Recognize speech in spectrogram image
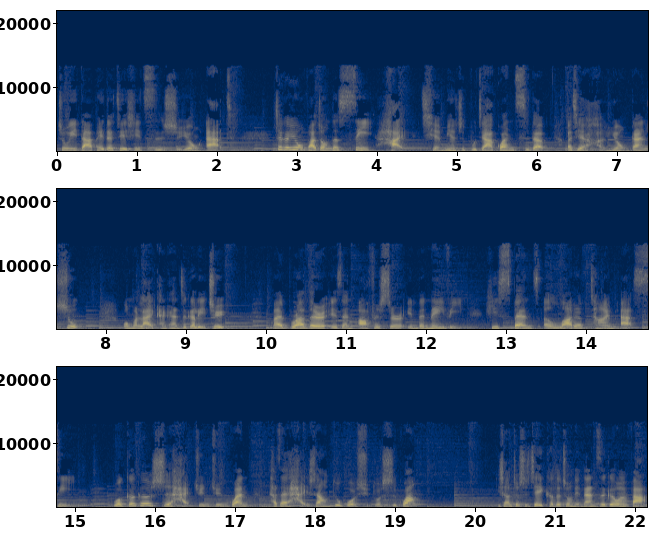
注意搭配的介系词使用 at。这个用法中的 sea 海前面是不加冠词的，而且横用单数。我们来看看这个例句：My brother is an officer in the navy. He spends a lot of time at sea. 我哥哥是海军军官，他在海上度过许多时光。以上就是这一课的重点单词跟文法，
